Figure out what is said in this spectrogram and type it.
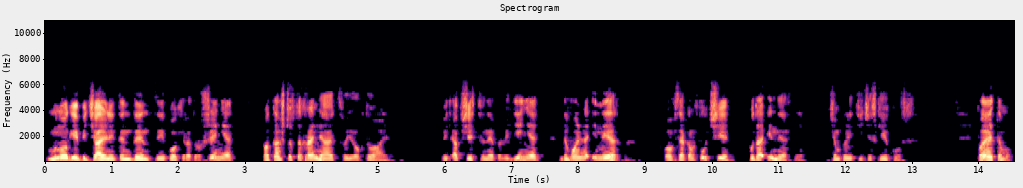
многие печальные тенденции эпохи разрушения пока что сохраняют свою актуальность. Ведь общественное поведение довольно инертно, во всяком случае куда инертнее, чем политические курсы. Поэтому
